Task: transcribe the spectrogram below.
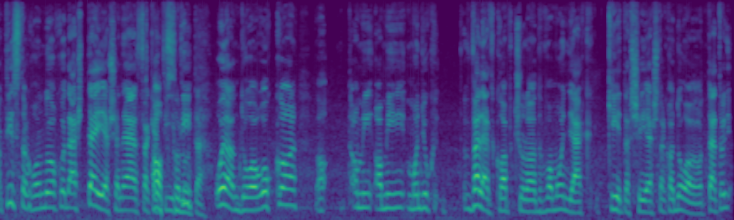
a tiszta gondolkodás teljesen elfeketíti Abszolút. olyan dolgokkal, ami, ami mondjuk veled kapcsolatban mondják kétesélyesnek a dolgot. Tehát, hogy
